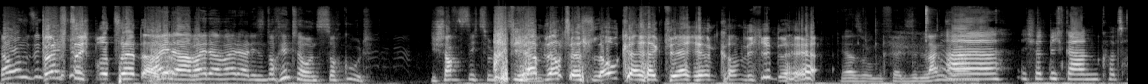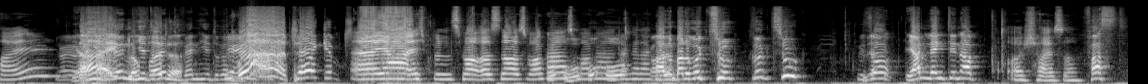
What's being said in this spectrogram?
Da oben sind welche. 50 Prozent, Alter. Weiter, weiter, weiter, die sind doch hinter uns, doch gut. Die schaffen es nicht zu Die haben lauter Slow-Charaktere und kommen nicht hinterher. Ja, so ungefähr. Die sind langsam. Äh, ich würde mich gern kurz heilen. Ja, ja. Nein, hier drin, wenn hier drin. Ja. Ah, Tank im... Äh, ja, ich bin Smo Snow Smoker, Oh, oh, Smoker, oh, oh. danke, danke. Alle mal Rückzug, Rückzug. Wieso? Jan lenkt den ab. Oh, scheiße. Fast.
